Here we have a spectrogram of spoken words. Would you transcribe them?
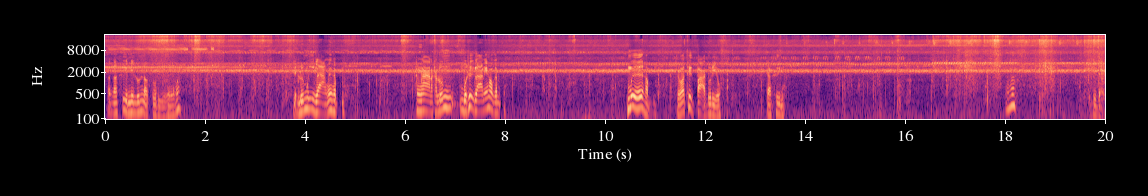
แล้วกลางคืนนี่ลุ้นเอาตัวดียวเลยวมั้งเดี๋ยวลุ้นมึงอีกลางนึงครับข้างหน้านะครับลุ้นบุทึกลางนี้เขากันมือครับ แต่ว่าทึกป่าตัวเดียวกลางคืนดูเด็ด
